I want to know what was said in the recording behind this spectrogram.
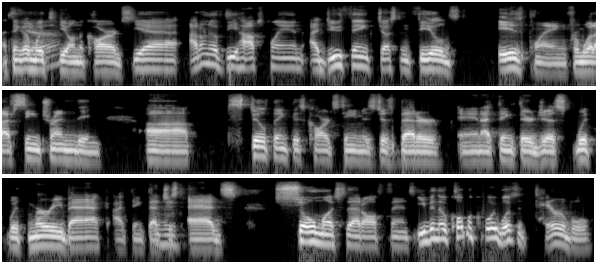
I think I'm with you on the cards. Yeah. I don't know if D Hop's playing. I do think Justin Fields is playing from what I've seen trending. Uh, still think this cards team is just better. And I think they're just with with Murray back, I think that Mhm. just adds so much to that offense, even though Colt McCoy wasn't terrible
